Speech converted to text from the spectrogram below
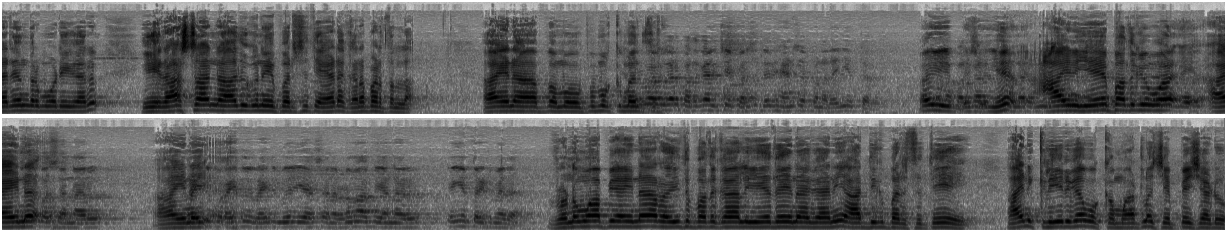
నరేంద్ర మోడీ గారు ఈ రాష్ట్రాన్ని ఆదుకునే పరిస్థితి ఏడ కనపడతల్లా. ఆయన ఉప ముఖ్యమంత్రి ఆయన ఏ పథకం ఆయన ఆయన రుణమాఫీ అయినా రైతు పథకాలు ఏదైనా కానీ ఆర్థిక పరిస్థితి. ఆయన క్లియర్గా ఒక్క మాటలో చెప్పేశాడు.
